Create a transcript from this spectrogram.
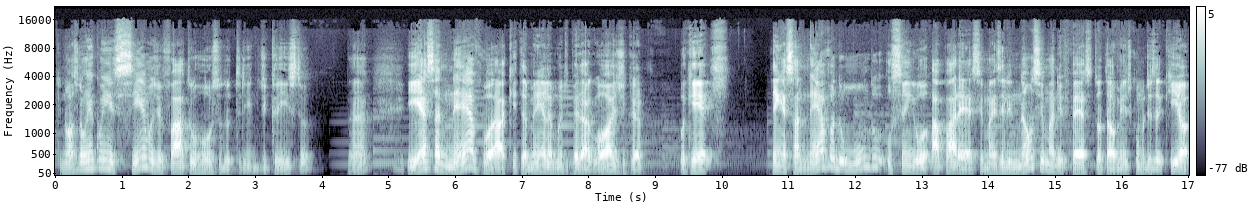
que nós não reconhecemos de fato o rosto do, de Cristo, né? E essa névoa aqui também ela é muito pedagógica, porque tem essa névoa do mundo, o Senhor aparece, mas ele não se manifesta totalmente, como diz aqui, ó.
